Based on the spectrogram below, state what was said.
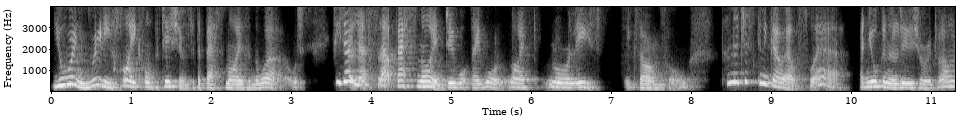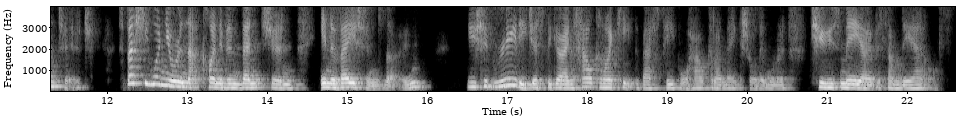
you're in really high competition for the best minds in the world. If you don't let that best mind do what they want like Lauralee's example then they're just going to go elsewhere and you're going to lose your advantage especially when you're in that kind of invention innovation zone you should really just be going how can i keep the best people? How can i make sure they want to choose me over somebody else?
